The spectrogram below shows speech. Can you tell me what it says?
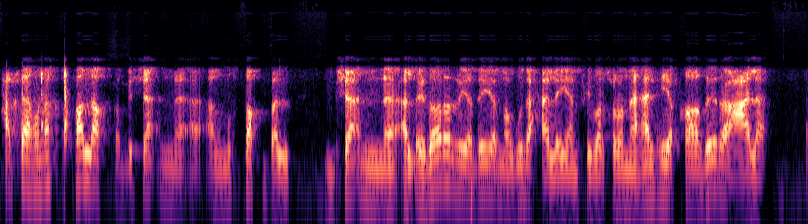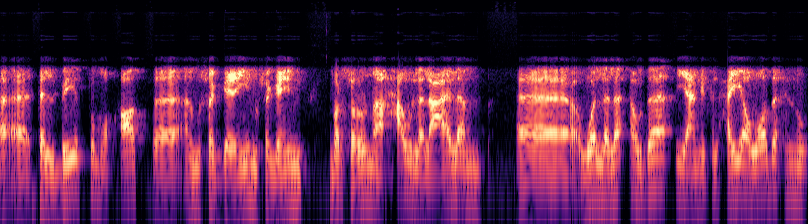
حتى هناك قلق بشأن المستقبل بشأن الإدارة الرياضية الموجودة حاليا في برشلونة هل هي قادرة على آه، تلبية طموحات آه، المشجعين مشجعين برشلونة حول العالم آه، ولا لأ؟ وده يعني في الحقيقة واضح إنه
